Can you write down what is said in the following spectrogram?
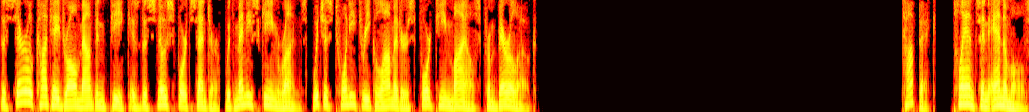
The Cerro Catedral mountain peak is the snow sports center, with many skiing runs, which is 23 kilometers 14 miles from Bariloche. Topic: Plants and animals.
